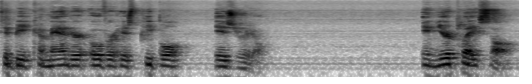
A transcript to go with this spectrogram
to be commander over his people Israel. In your place, Saul.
